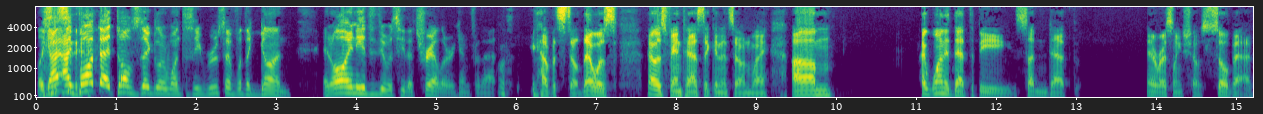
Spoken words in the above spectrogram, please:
Like I, I bought that Dolph Ziggler one to see Rusev with a gun, and all I needed to do was see the trailer again for that. Yeah, but still, that was that was fantastic in its own way. Um, I wanted that to be sudden death in a wrestling show so bad.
